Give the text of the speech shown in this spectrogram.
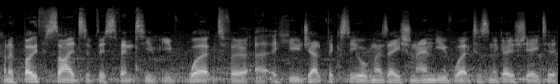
kind of both sides of this fence, you've, you've worked for a, a huge advocacy organisation and you've worked as a negotiator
